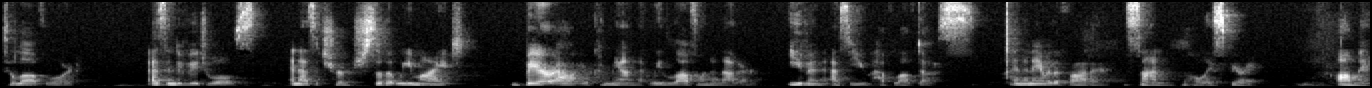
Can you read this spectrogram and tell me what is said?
to love, Lord, as individuals and as a church, so that we might bear out your command that we love one another, even as you have loved us. In the name of the Father, the Son, the Holy Spirit. Amen.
